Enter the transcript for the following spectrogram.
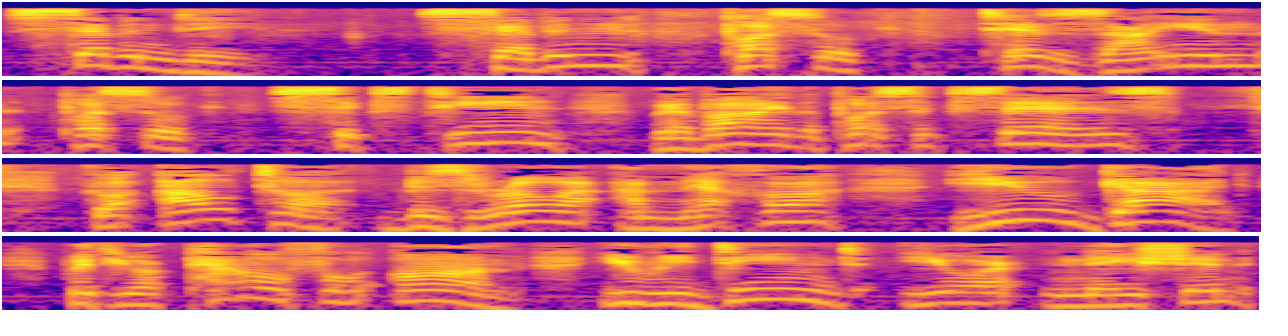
77, Pasuk Tes Zayin, Pasuk 16, whereby the Pasuk says, Go'alta bizroa amecha, you God, with your powerful arm, you redeemed your nation.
